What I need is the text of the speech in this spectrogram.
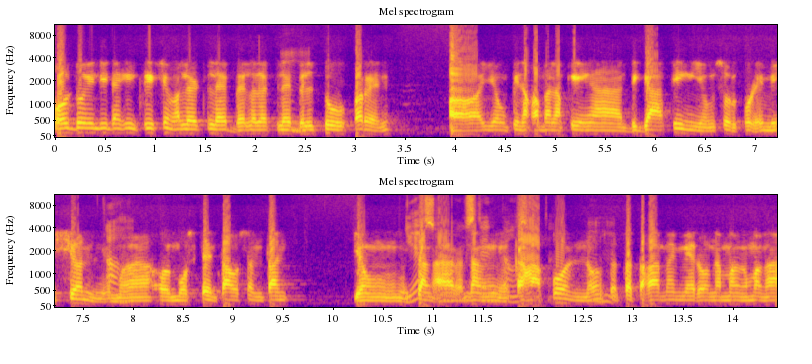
although hindi nag-increase yung alert level, alert level 2 pa rin. Ah, yung pinakamalaking uh, degassing, yung sulfur emission, yung mga almost 10,000 tons yung Yes, isang araw ng 10,000. kahapon, no? Sa tataka may meron ng mga mga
